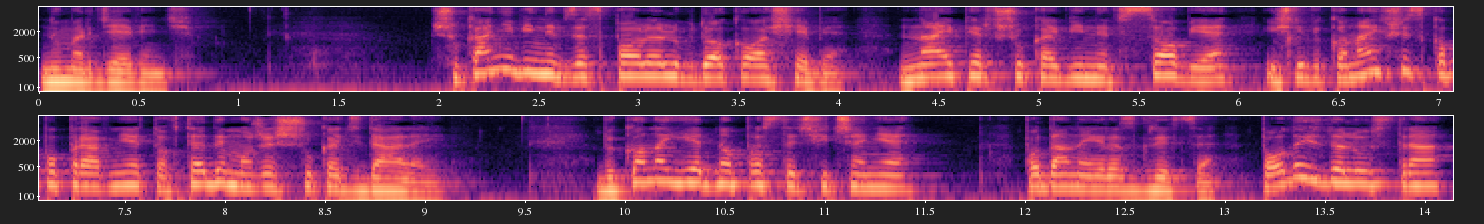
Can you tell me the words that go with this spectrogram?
Numer 9. Szukanie winy w zespole lub dookoła siebie. Najpierw szukaj winy w sobie. Jeśli wykonaj wszystko poprawnie, to wtedy możesz szukać dalej. Wykonaj jedno proste ćwiczenie po danej rozgrywce. Podejdź do lustra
